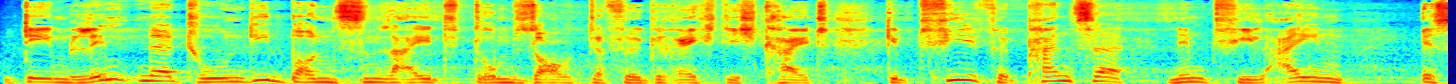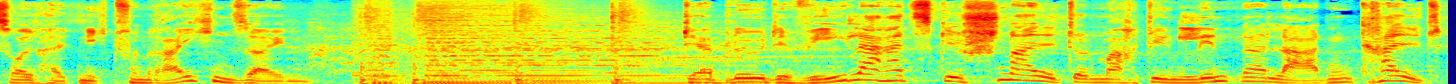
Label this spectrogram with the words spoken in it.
Dem Lindner tun die Bonzen leid, drum sorgt er für Gerechtigkeit, gibt viel für Panzer, nimmt viel ein, es soll halt nicht von Reichen sein. Der blöde Wähler hat's geschnallt und macht den Lindner Laden kalt.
